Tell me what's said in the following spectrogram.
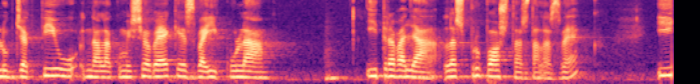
L'objectiu de la Comissió BEC és vehicular i treballar les propostes de l'ESBEC i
